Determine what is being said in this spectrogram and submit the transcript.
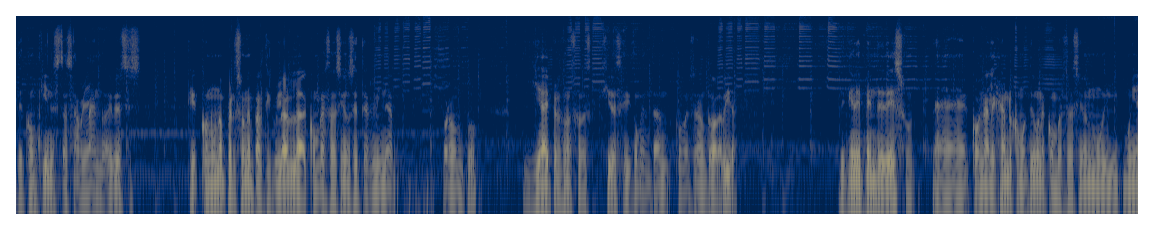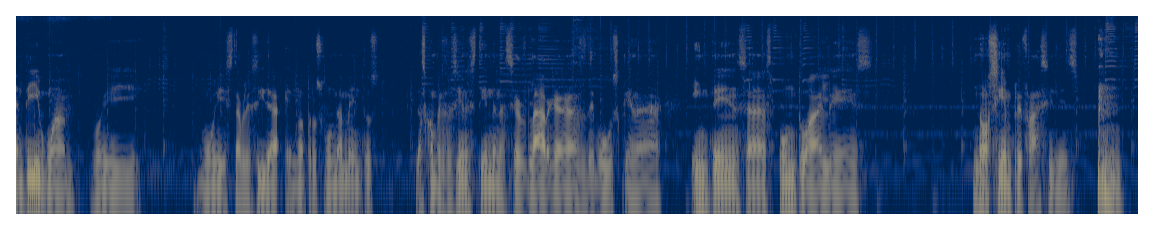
de con quién estás hablando. Hay veces que con una persona en particular la conversación se termina pronto y hay personas con las que quieres seguir comentando, conversando toda la vida. ¿De qué depende de eso? Eh, con Alejandro, como tengo una conversación muy, muy antigua, muy, muy establecida en otros fundamentos, las conversaciones tienden a ser largas, de búsqueda, intensas, puntuales, no siempre fáciles.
